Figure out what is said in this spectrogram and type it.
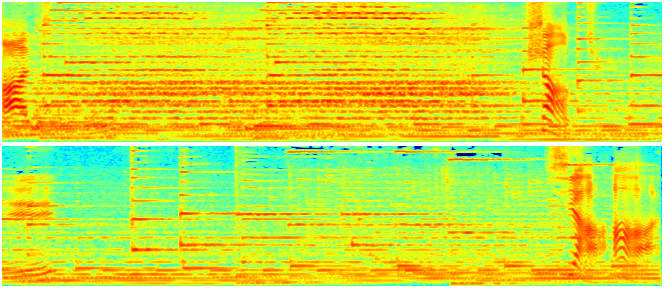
攀足。上举，下按，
